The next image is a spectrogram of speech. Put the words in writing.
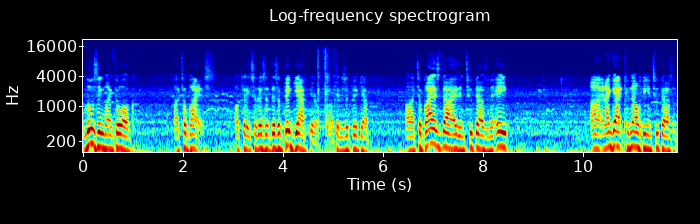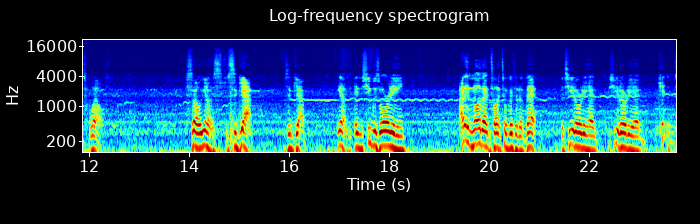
losing my dog uh, Tobias. Okay, so there's a there's a big gap there. Okay, there's a big gap. Uh, Tobias died in 2008. Uh, and I got Penelope in 2012. So, you know, it's, it's a gap. It's a gap. Yeah, and she was already, I didn't know that until I took her to the vet, that she had already had, she had already had kittens.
